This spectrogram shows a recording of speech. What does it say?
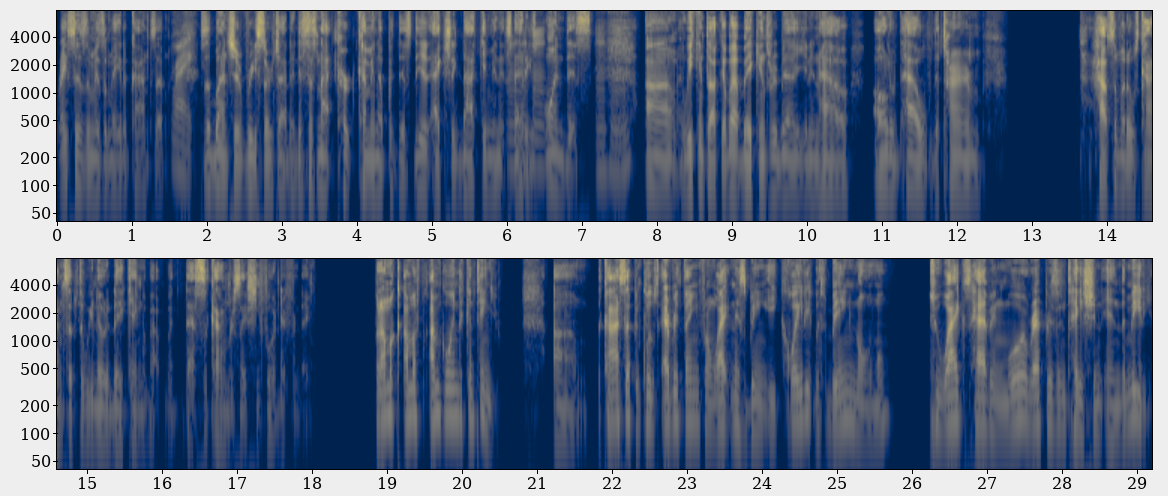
Racism is a made up concept. Right. There's a bunch of research out there. This is not Kirk coming up with this. There's actually documented studies Mhm. on this. Mm-hmm. Um, and we can talk about Bacon's Rebellion and how all of how the term, how some of those concepts that we know today came about. But that's a conversation for a different day. But I'm a, I'm a, I'm going to continue. Um, the concept includes everything from whiteness being equated with being normal to whites having more representation in the media.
